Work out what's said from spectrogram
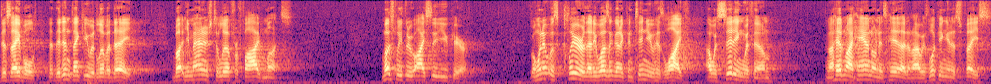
disabled, that they didn't think he would live a day. But he managed to live for five months, mostly through ICU care. But when it was clear that he wasn't going to continue his life, I was sitting with him and I had my hand on his head and I was looking in his face.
